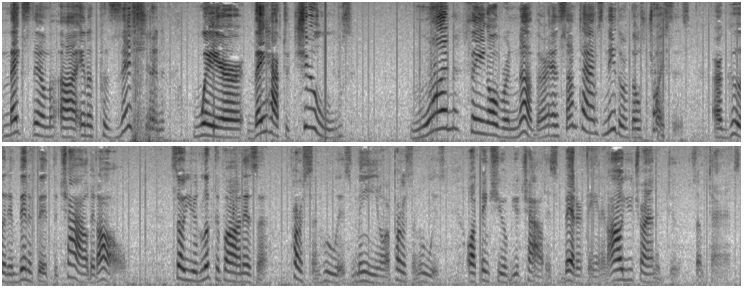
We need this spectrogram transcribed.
makes them uh, in a position where they have to choose one thing over another, and sometimes neither of those choices are good and benefit the child at all. So you're looked upon as a person who is mean or a person who is or thinks you your child is better than, and all you're trying to do sometimes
